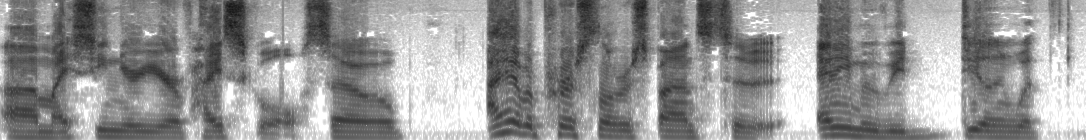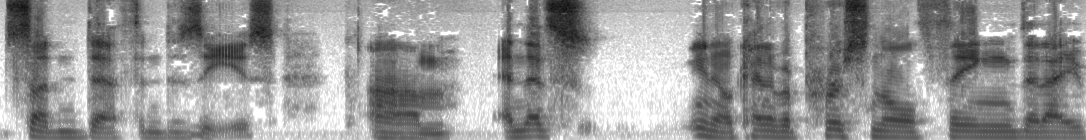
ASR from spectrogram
uh, my senior year of high school. So I have a personal response to any movie dealing with sudden death and disease, um, and that's you know kind of a personal thing that I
